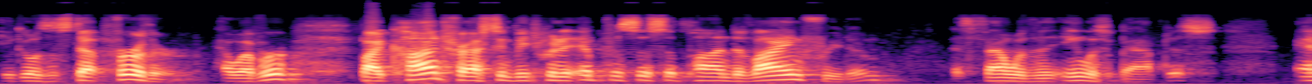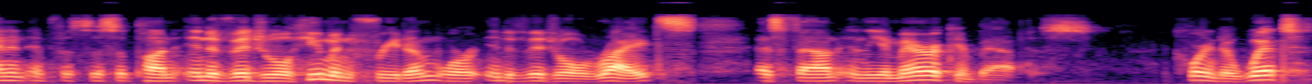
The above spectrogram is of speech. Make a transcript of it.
He goes a step further, however, by contrasting between an emphasis upon divine freedom, as found within the English Baptists, and an emphasis upon individual human freedom or individual rights, as found in the American Baptists. According to Whitt,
